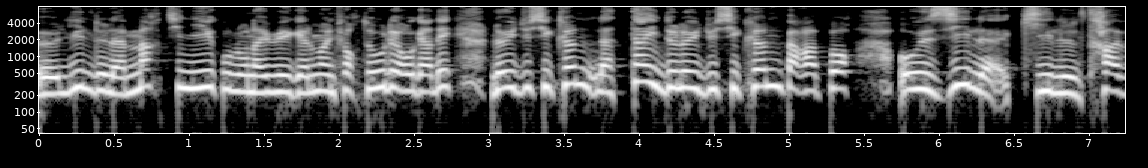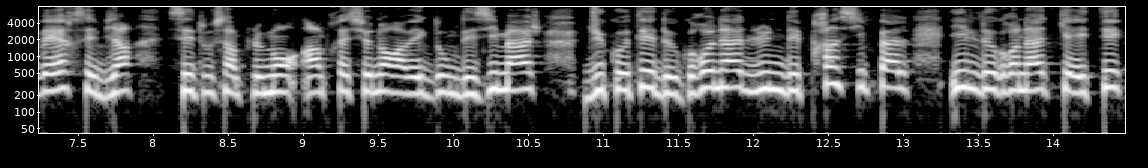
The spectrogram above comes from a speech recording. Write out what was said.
euh, l'île de la Martinique, où l'on a eu également une forte houle. Et regardez l'œil du cyclone, la taille de l'œil du cyclone par rapport aux îles qu'il traverse, eh bien, c'est tout simplement impressionnant, avec donc des images du côté de Grenade, l'une des principales îles de Grenade, qui a été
